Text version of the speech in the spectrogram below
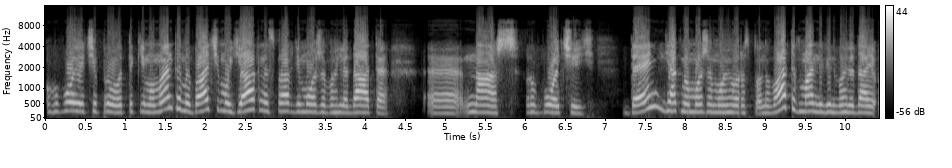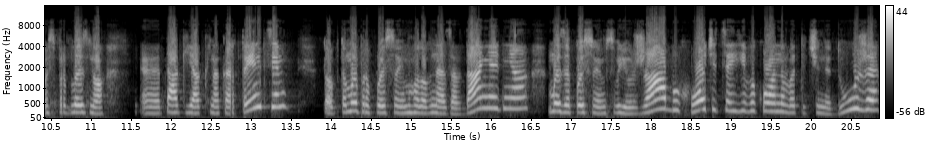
говорячи про такі моменти, ми бачимо, як насправді може виглядати е, наш робочий день, як ми можемо його розпланувати. В мене він виглядає ось приблизно е, так, як на картинці. Тобто ми прописуємо головне завдання дня, ми записуємо свою жабу, хочеться її виконувати чи не дуже,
